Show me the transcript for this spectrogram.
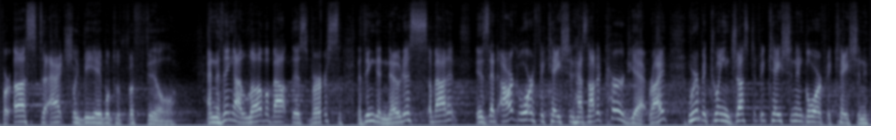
for us to actually be able to fulfill. And the thing I love about this verse, the thing to notice about it, is that our glorification has not occurred yet, right? We're between justification and glorification.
